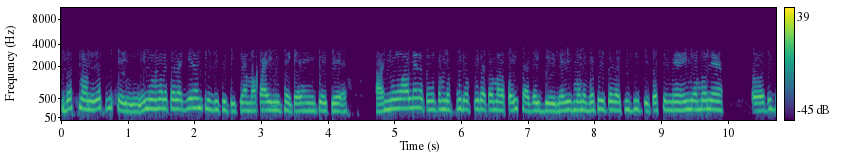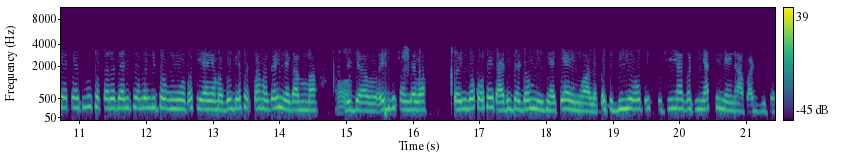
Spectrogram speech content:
દસમાનું એક વિષયનું એનું મને પેલા ગેરંટી લીધી હતી કે આમાં કાંઈ નહીં થાય કે કે આ નો હાલે ને તો હું તમને પૂરા પૂરા તમારા પૈસા દઈ દઈ ને એવી મને બધું પેલા કીધી હતી પછી મેં એને મને રિઝલ્ટનું સત્તર હજાર રૂપિયા લઈ લીધો હું પછી અહીંયા દુડિયા સર પાસે ગઈ ને ગામમાં. બીજા એડમિશન લેવા તો એ લોકો કહે કે આ રિઝલ્ટ ડમી ગયા ક્યાંય નો હાલે પછી બીજો ઓફિસ જુનાગઢ ત્યાંથી મેં ના પાડી દીધો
